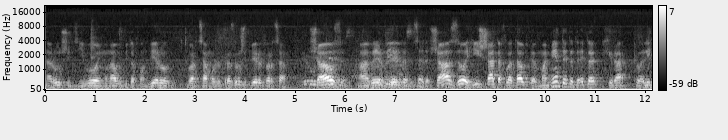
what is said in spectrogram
нарушить его иммунаву битахон. Веру в Творца может разрушить веру Творца. Шаоз, а верно, верно, седа. Шаозо ги шата хлатав. Момент этот, это хира клалит.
